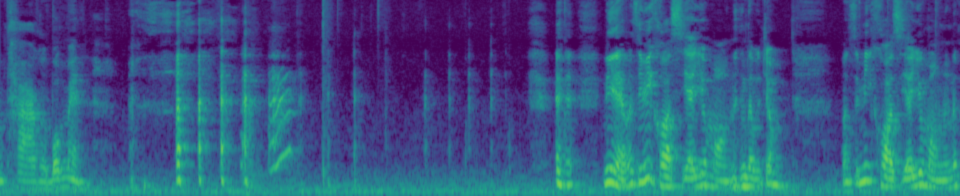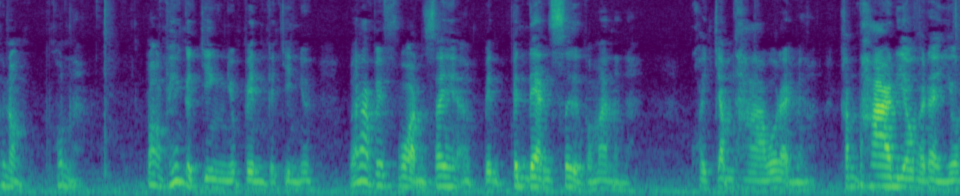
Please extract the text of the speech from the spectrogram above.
ำทาข่อยบ่แม่นนี่แหละมันสิมีขอเสียอยู่มองหนึ่งท่านผู้ชมมันสิมีขอเสียอยู่มองหนึ่งนะพี่น้องคนน่ะร้องเพลงก็จริงอยู่เป็นก็จริงอยู่ เวลาไปฟ้อนใส่เป็นเป็นแดนเซอร์ประมาณนั้นนะข่อยจำทาบ่าได้แม่นคำทาเดียวข่อยได้อยู่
